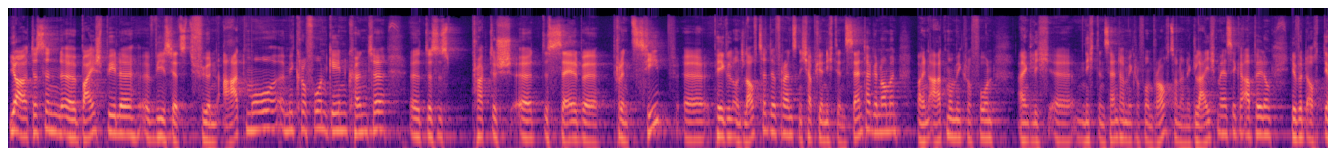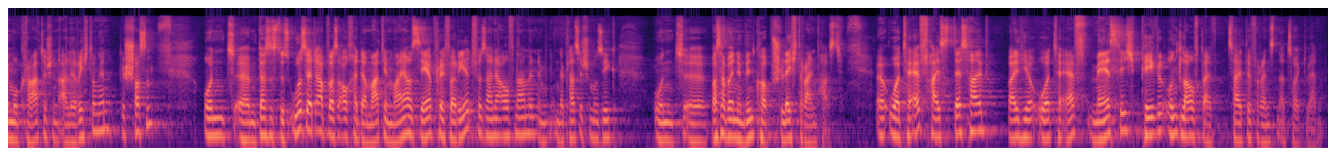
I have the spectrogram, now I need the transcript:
Ja, das sind äh, Beispiele, äh, wie es jetzt für ein Atmo-Mikrofon gehen könnte. Äh, das ist praktisch dasselbe Prinzip, Pegel- und Laufzeitdifferenzen. Ich habe hier nicht den Center genommen, weil ein Atmo-Mikrofon eigentlich nicht den Center-Mikrofon braucht, sondern eine gleichmäßige Abbildung. Hier wird auch demokratisch in alle Richtungen geschossen. Und ähm, das ist das Ursetup, was auch Herr Martin Mayer sehr präferiert für seine Aufnahmen in der klassischen Musik und äh, was aber in den Windkorb schlecht reinpasst. Äh, ORTF heißt deshalb, weil hier ORTF-mäßig Pegel- und Laufzeitdifferenzen erzeugt werden.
